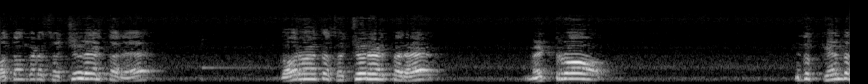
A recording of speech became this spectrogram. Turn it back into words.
ಮತ್ತೊಂದು ಕಡೆ ಸಚಿವರು ಹೇಳ್ತಾರೆ, ಗೌರವಾನ್ವಿತ ಸಚಿವರು ಹೇಳ್ತಾರೆ, ಮೆಟ್ರೋ ಇದು ಕೇಂದ್ರ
